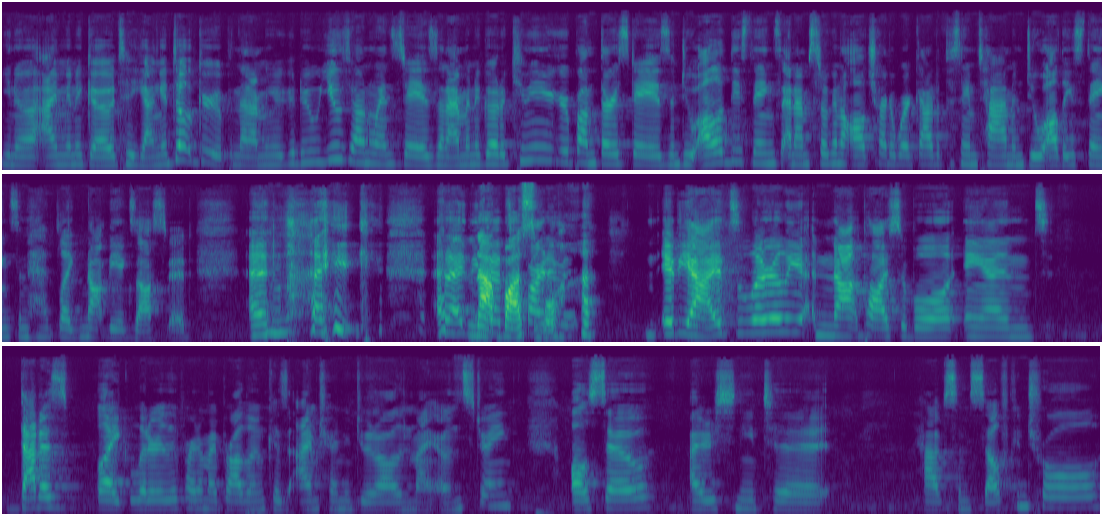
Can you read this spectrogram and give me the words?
you know, I'm going to go to young adult group and then I'm going to go do youth on Wednesdays and I'm going to go to community group on Thursdays and do all of these things. And I'm still going to all try to work out at the same time and do all these things and like not be exhausted. And like, and I think not possible. It, yeah, it's literally not possible. And that is like literally part of my problem because I'm trying to do it all in my own strength. Also, I just need to have some self control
